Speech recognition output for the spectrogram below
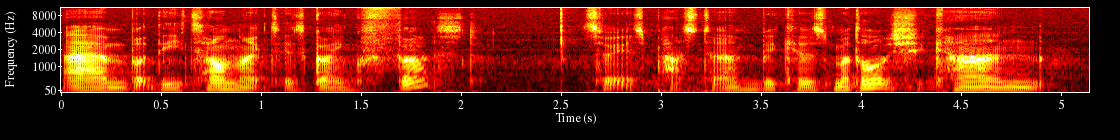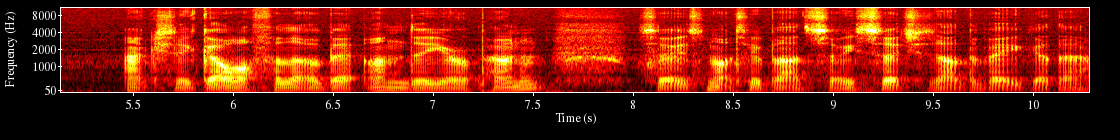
um, but the Tell Knight is going first, so it's past turn because Madolche can actually go off a little bit under your opponent, so it's not too bad. So he searches out the Vega there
